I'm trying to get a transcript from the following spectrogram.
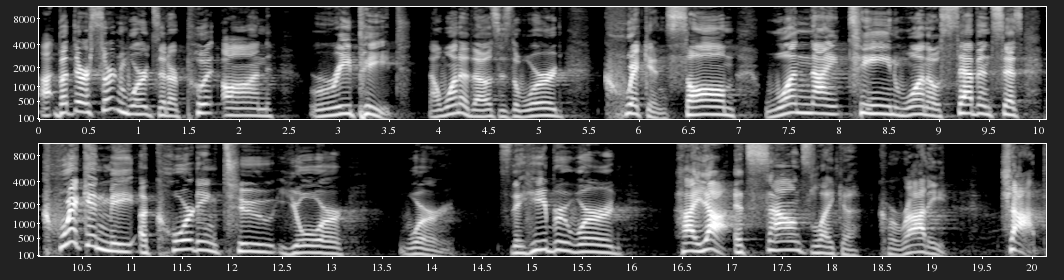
Uh, but there are certain words that are put on repeat. Now, one of those is the word quicken. Psalm 119, 107 says, Quicken me according to your word. It's the Hebrew word hayah. It sounds like a karate chop,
